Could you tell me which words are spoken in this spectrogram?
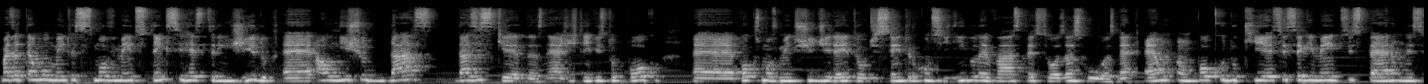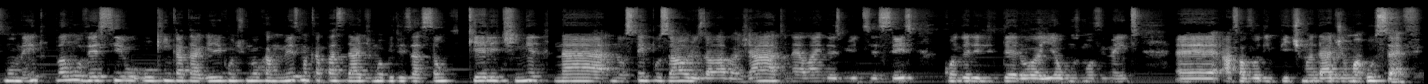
mas até o momento esses movimentos têm se restringido é, ao nicho das das esquerdas, né? A gente tem visto pouco é, poucos movimentos de direita ou de centro conseguindo levar as pessoas às ruas, né? É um, é um pouco do que esses segmentos esperam nesse momento. Vamos ver se o, o Kim Kataguiri continua com a mesma capacidade de mobilização que ele tinha na, nos tempos áureos da Lava Jato, né? Lá em 2016, quando ele liderou aí alguns movimentos é, a favor do impeachment da Dilma Rousseff.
